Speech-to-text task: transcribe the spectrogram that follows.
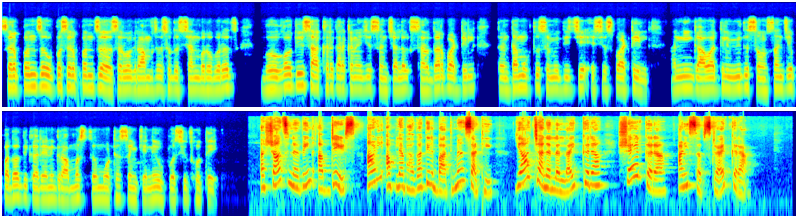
सरपंच उपसरपंच सर्व ग्रामपंचायत सदस्यांबरोबरच भोगावती साखर कारखान्याचे संचालक सरदार पाटील तंटामुक्त समितीचे एस एस पाटील आणि गावातील विविध संस्थांचे पदाधिकारी आणि ग्रामस्थ मोठ्या संख्येने उपस्थित होते. अशाच नवीन अपडेट्स आणि आपल्या भागातील बातम्यांसाठी या चॅनलला लाईक करा शेअर करा आणि सबस्क्राईब करा.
